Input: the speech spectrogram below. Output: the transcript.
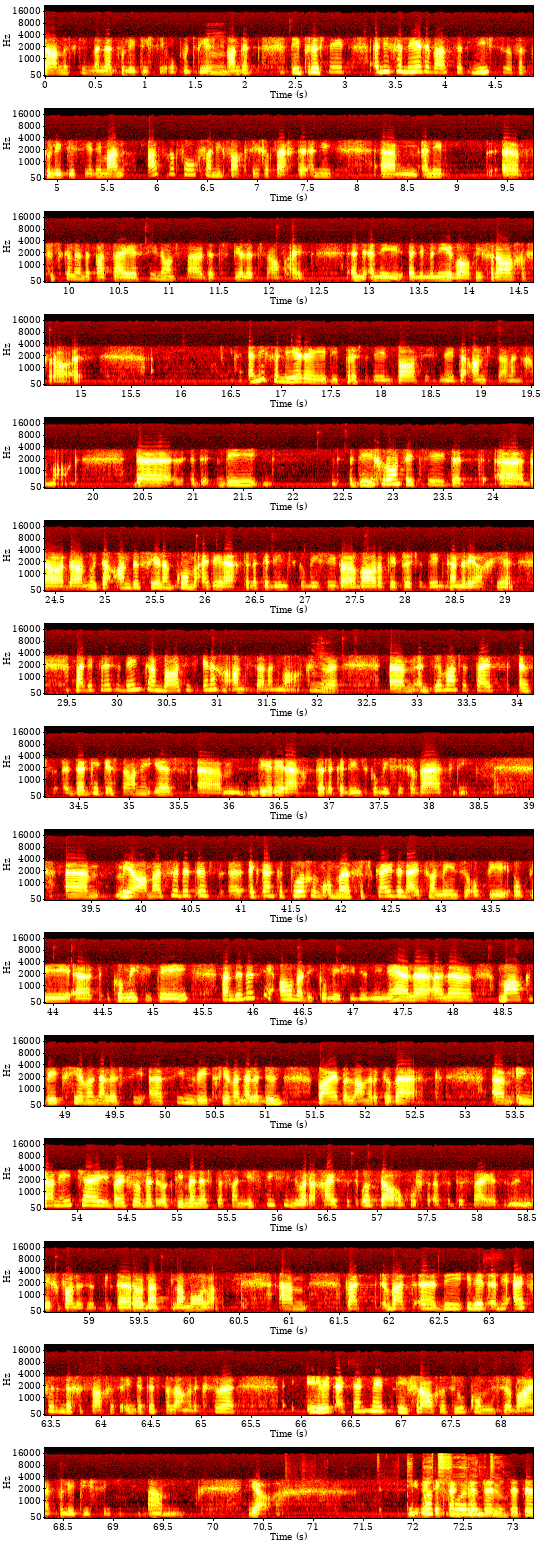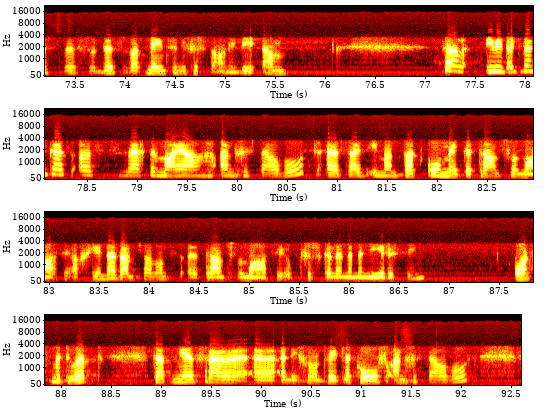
daar miskien minder politici op moet wees hmm. want dit die proses in die verlede was dit nie so vir politici nie maar as gevolg van die faksiegevegte in die ehm um, in die uh, verskillende partye sien ons nou dit speel dit self uit in in die in die manier waarop die vraag gevra is. In die verlede het die president basies net 'n aanstelling gemaak. De die die, die grondwet sê dat uh, daar daar moet 'n aanbeveling kom uit die regterlike dienskommissie waar, waarop die president kan reageer. Maar die president kan basies enige aanstelling maak. Ja. So ehm um, in Zuma se tyd is dink ek is daar nie eers ehm um, deur die regterlike dienskommissie gewerk nie. Ehm um, ja, maar so dit is uh, ek dink 'n poging om 'n verskeidenheid van mense op die op die uh, kommissie te hê, want dit is nie al wat die kommissie doen nie, nee, hulle hulle maak wetgewing, hulle uh, sien wetgewing, hulle doen baie belangrike werk. Ehm um, en dan het jy byvoorbeeld ook die minister van justisie nodig. Hy sit ook daar op of as dit te sê is in die geval is dit uh, Ronald Lamola. Ehm um, wat wat uh, die jy weet in die uitvoerende gesag is en dit is belangrik. So jy weet ek dink net die vraag is hoekom so baie politici. Ehm um, ja. Die pad vorentoe. Dit is dit is dis wat mense nie verstaan nie. Die ehm um, Wel, jy weet ek dink as as regter Maya aangestel word, uh, sy is iemand wat kom met 'n transformasie agenda, dan sal ons 'n uh, transformasie op verskillende maniere sien. Ons moet hoop dat meer vroue uh, in die grondwetlike hof aangestel word.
